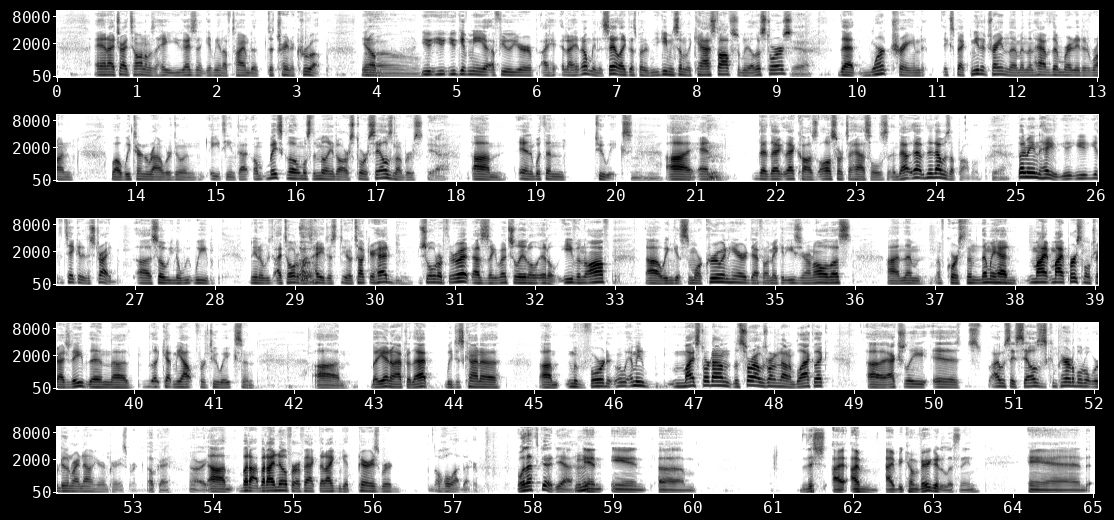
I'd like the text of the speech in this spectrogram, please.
And I tried telling them, I was like, hey, you guys didn't give me enough time to, to train a crew up. You know, Oh. you, you you give me a few of your, I, and I don't mean to say it like this, but you give me some of the cast offs from the other stores Yeah. that weren't trained, expect me to train them, and then have them ready to run. Well, we turned around, we're doing eighteen, um, basically almost a million dollar store sales numbers yeah. um, and within two weeks, Mm-hmm. uh, and that, that that caused all sorts of hassles, and that that, that was a problem. Yeah. But I mean, hey, you, you get to take it in stride. Uh, so you know, we, we, you know, I told him, I was, hey, just you know, tuck your head, shoulder through it. I was like, eventually it'll it'll even off. Uh, we can get some more crew in here, definitely make it easier on all of us. Uh, and then, of course, then then we had my my personal tragedy. Then uh, that kept me out for two weeks, and um, but yeah, no. After that, we just kind of um, moved forward. I mean, my store down, the store I was running down in Blacklick, uh, actually is I would say sales is comparable to what we're doing right now here in Perrysburg. Okay. All right. Um, but I, but I know for a fact that I can get Perrysburg a whole lot better. Well, that's good. Yeah, Mm-hmm. and and um, this I, I'm I become very good at listening and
